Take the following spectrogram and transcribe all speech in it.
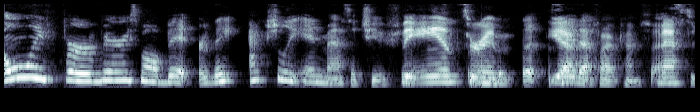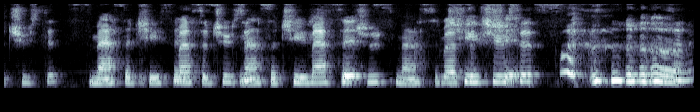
Only for a very small bit. Are they actually in Massachusetts? The aunts are in Uh, yeah. Say that five times fast. Massachusetts. Massachusetts. Massachusetts. Massachusetts. Massachusetts. Massachusetts. Massachusetts.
